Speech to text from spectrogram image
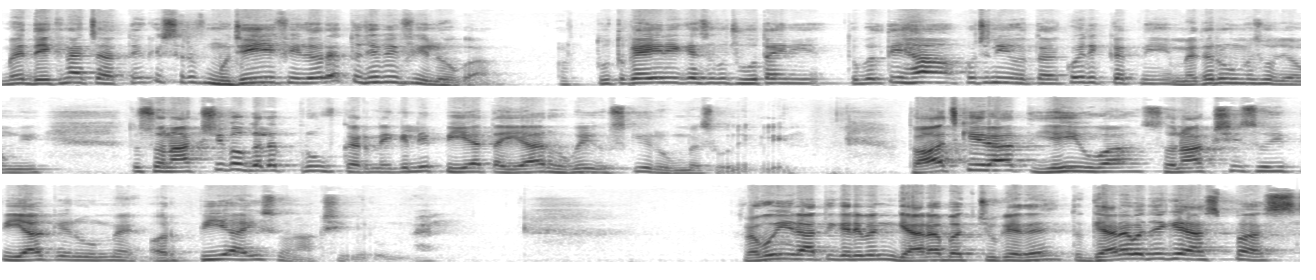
मैं देखना चाहती हूँ कि सिर्फ़ मुझे ही फील हो रहा है, तुझे भी फील होगा। और तू तो कह ही नहीं कैसे कुछ होता ही नहीं है। तो बोलती हाँ कुछ नहीं होता है, कोई दिक्कत नहीं है, मैं तो रूम में सो जाऊँगी। तो सोनाक्षी को गलत प्रूव करने के लिए पिया तैयार हो गई उसके रूम में सोने के लिए। तो आज की रात यही हुआ, सोनाक्षी सोई पिया के रूम में और पिया आई सोनाक्षी के रूम में। रवो रात करीबन ग्यारह बज चुके थे तो ग्यारह बजे के आसपास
